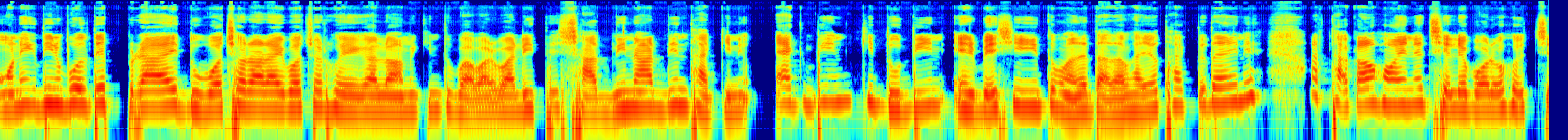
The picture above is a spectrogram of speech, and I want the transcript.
অনেক দিন বলতে প্রায় দু বছর, আড়াই বছর হয়ে গেল। আমি কিন্তু বাবার বাড়িতে সাত দিন, আট দিন থাকিনি। একদিন কি দুদিন এর বেশি তোমাদের দাদাভাইও থাকতে দেয়নি? আর থাকা হয় না ছেলে বড় হচ্ছে।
